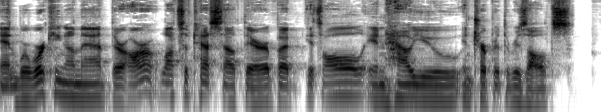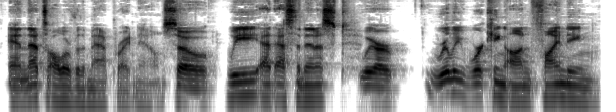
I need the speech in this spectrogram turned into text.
And we're working on that. There are lots of tests out there, but it's all in how you interpret the results. And that's all over the map right now. So we at Ask the Dentist, we are really working on finding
